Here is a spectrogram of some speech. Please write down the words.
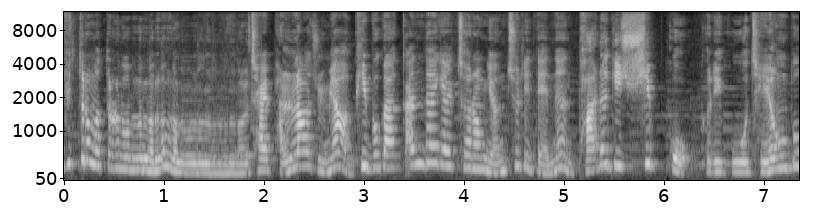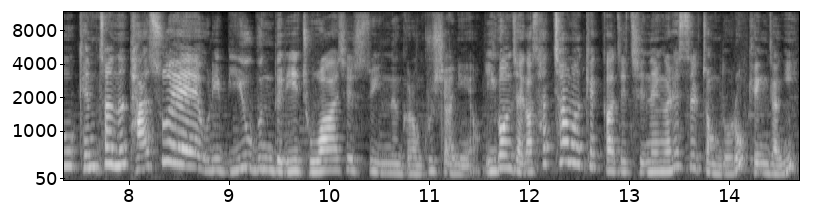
휘뚜루 마뚜루 잘 발라주면 피부가 깐달걀처럼 연출이 되는 바르기 쉽고 그리고 제형도 괜찮은 다수의 우리 미우분들이 좋아 하실 수 있는 그런 쿠션이에요. 이건 제가 4차 마켓까지 진행을 했을 정도로 굉장히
